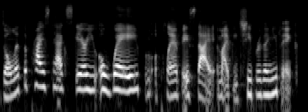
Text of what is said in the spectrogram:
don't let the price tag scare you away from a plant based diet. It might be cheaper than you think.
